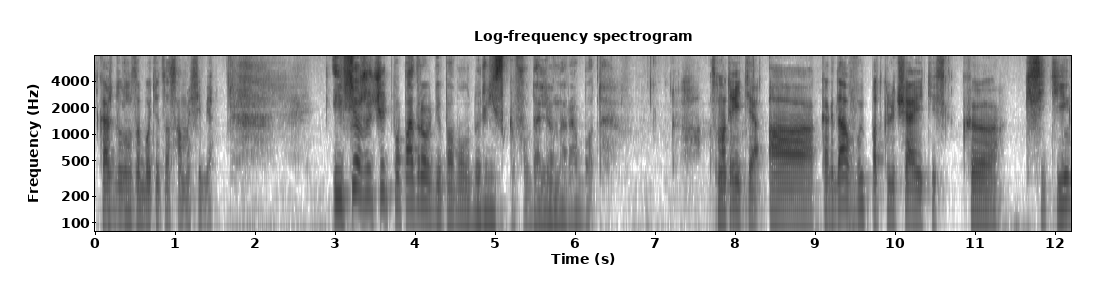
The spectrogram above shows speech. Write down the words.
каждый должен заботиться сам о себе. И все же чуть поподробнее по поводу рисков удаленной работы. Смотрите, а когда вы подключаетесь к, к сети,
